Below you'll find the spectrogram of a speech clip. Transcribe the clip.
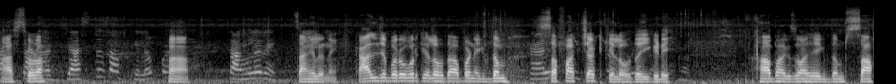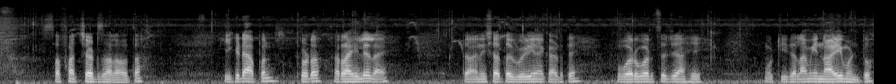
आज थोडा- जास्त साफ केलं हां. चांगलं नाही. चांगलं नाही. काल जे बरोबर केलं होतं आपण एकदम सफाचट केलं होतं इकडे. हा भाग जो आहे एकदम साफ सफाचट झाला होता. इकडे आपण थोडं राहिलेलं आहे. तर अनिशा आता वेळीने काढते. वरवरचं जे आहे मोठी त्याला आम्ही नाळी म्हणतो.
